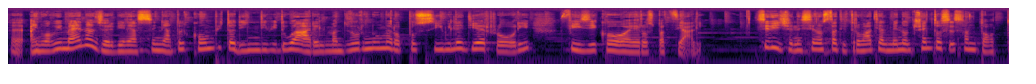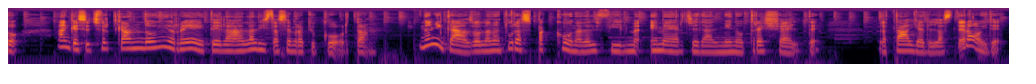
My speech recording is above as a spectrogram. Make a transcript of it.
Eh, ai nuovi manager viene assegnato il compito di individuare il maggior numero possibile di errori fisico-aerospaziali. Si dice ne siano stati trovati almeno 168, anche se cercando in rete la, la lista sembra più corta. In ogni caso, la natura spaccona del film emerge da almeno tre scelte. La taglia dell'asteroide,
